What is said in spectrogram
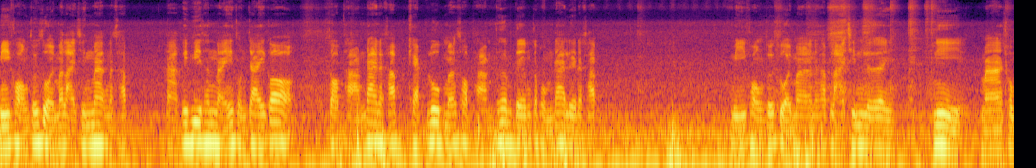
มีของสวยๆมาหลายชิ้นมากนะครับ หากพี่ๆท่านไหนสนใจก็สอบถามได้นะครับ แคปรูปมาสอบถามเพิ่มเติมกับผมได้เลยนะครับ มีของสวยๆมานะครับ หลายชิ้นเลย นี่มาชม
